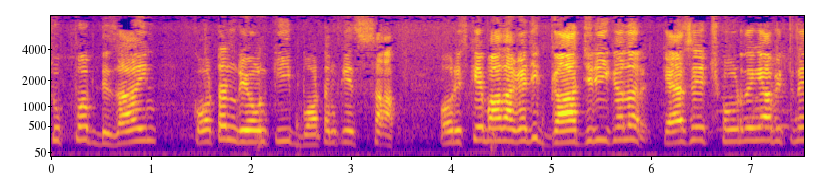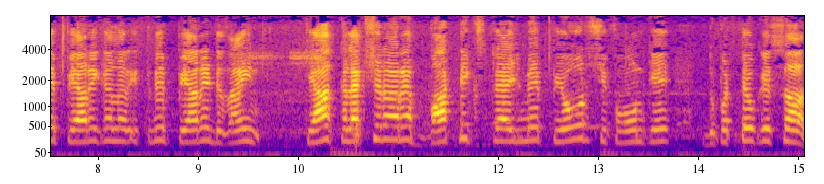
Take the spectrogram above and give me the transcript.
super design cotton रेन की बॉटम के साथ। और इसके बाद आ गया जी, गाजरी कलर कैसे छोड़ देंगे आप इतने प्यारे कलर इतने प्यारे डिज़ाइन क्या कलेक्शन आ रहा है बाटिक स्टाइल में प्योर शिफोन के दुपट्टों के साथ?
